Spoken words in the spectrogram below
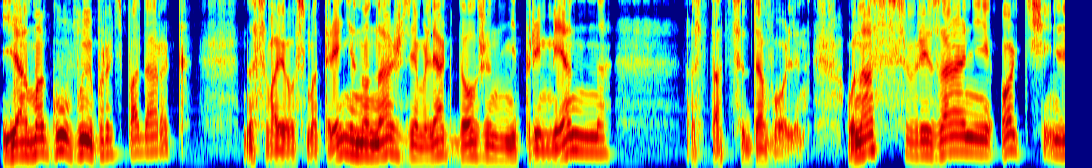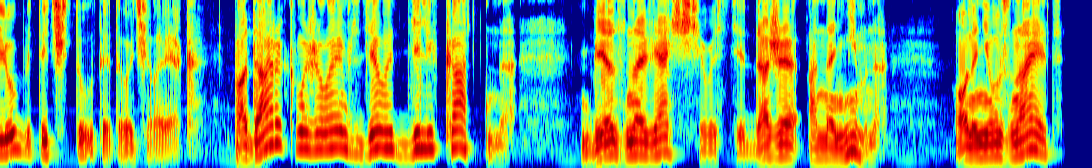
Я могу выбрать подарок на свое усмотрение, но наш земляк должен непременно остаться доволен. У нас в Рязани очень любят и чтут этого человека. Подарок мы желаем сделать деликатно, без навязчивости, даже анонимно. Он и не узнает,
